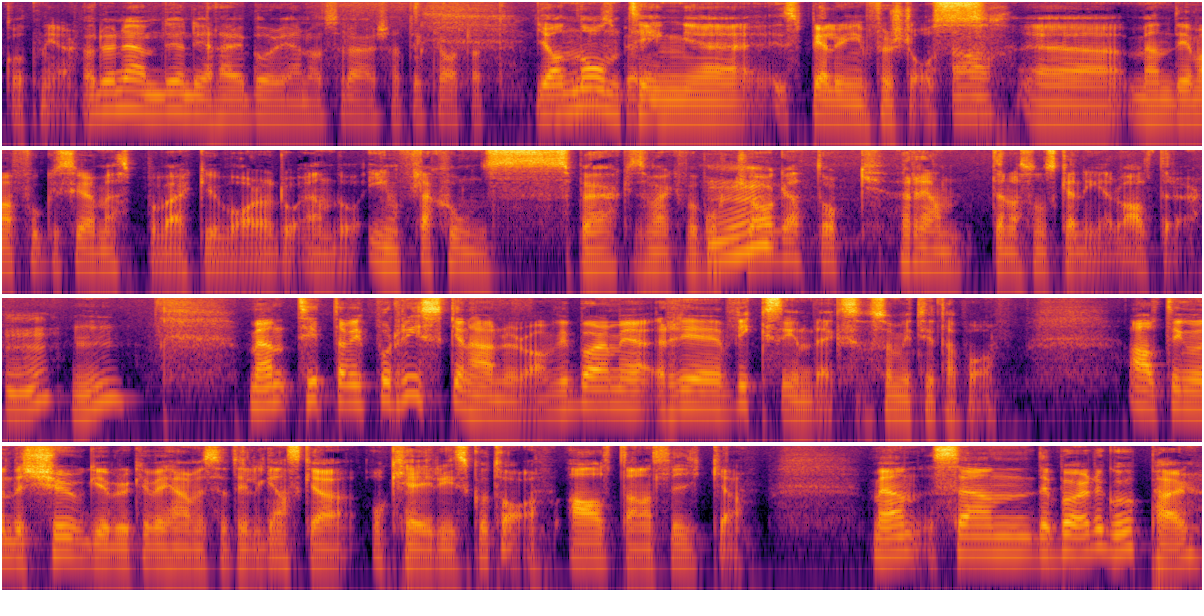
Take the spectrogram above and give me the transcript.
gått ner. Ja, du nämnde ju en del här i början och sådär så att det är klart att... Ja, någonting eh, spelar ju in förstås. Ja. Eh, men det man fokuserar mest på verkar ju vara då ändå inflationsspöket som verkar vara Mm. bortjagat och räntorna som ska ner och allt det där. Mm. Mm. Men tittar vi på risken här nu då. Vi börjar med REVIX-index som vi tittar på. Allting under 20 brukar vi hänvisa till ganska okej risk att ta. Allt annat lika. Men sen det började gå upp här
